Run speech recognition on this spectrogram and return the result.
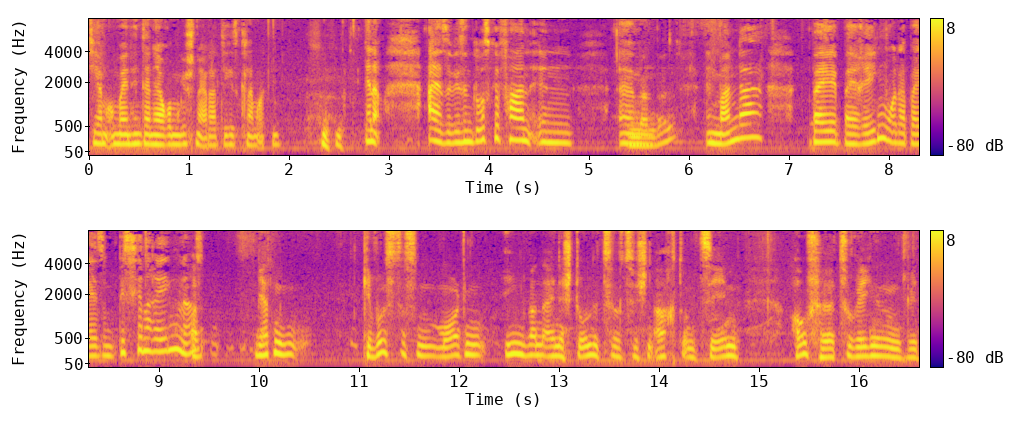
Die haben um meinen Hintern herum geschneidert, diese Klamotten. genau. Also wir sind losgefahren in, ähm, In Mandal? in Manda bei, bei Regen oder bei so ein bisschen Regen. Ne? Also, wir hatten gewusst, dass morgen irgendwann eine Stunde zwischen 8 und 10 aufhört zu regnen und wir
